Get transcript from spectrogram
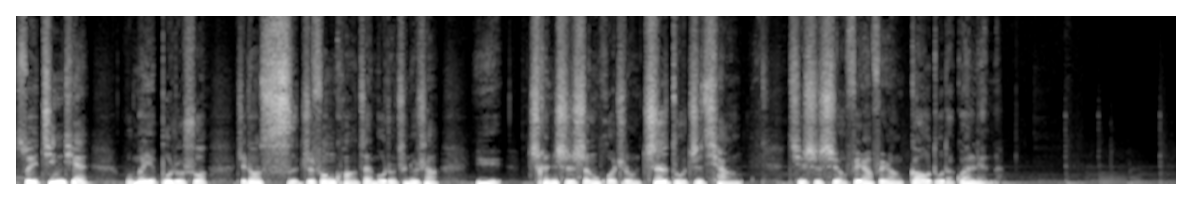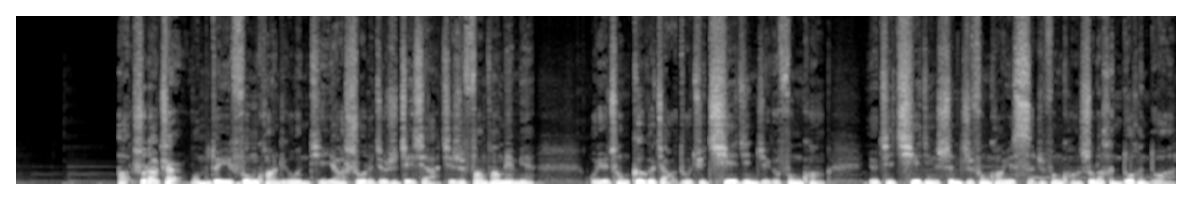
所以今天我们也不如说，这种死之疯狂在某种程度上与城市生活这种制度之强，其实是有非常非常高度的关联的。好，说到这儿，我们对于疯狂这个问题要说的就是这些啊。其实方方面面。我觉得从各个角度去切进这个疯狂，尤其切近生之疯狂与死之疯狂，说了很多很多啊。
